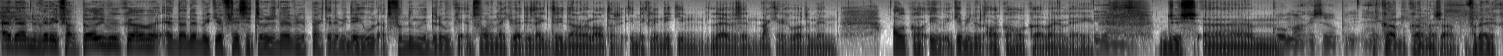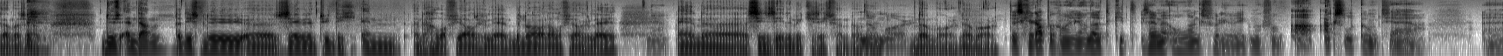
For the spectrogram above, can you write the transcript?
En dan ben ik van het podium gekomen en dan heb ik een fles citroengenever gepakt en heb ik die gewoon uit fundum gedronken. En het volgende dat ik weet is dat ik drie dagen later in de kliniek in Leuven ben wakker geworden met alcohol. Ik heb in een alcoholcoma gelegen. Ja. Dus... Um, coma gezopen. Coma, coma zo, volledig coma zo. dus en dan, dat is nu uh, 27 en een half jaar geleden, bijna een half jaar geleden. Ja. En uh, sindsdien heb ik gezegd van... No, no more. No more, no more. Het is grappig, want Jan Uitkiet zei mij onlangs vorige week nog van, ah, Axel komt, ja ja uh,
